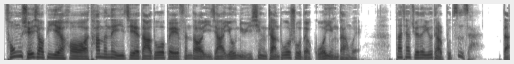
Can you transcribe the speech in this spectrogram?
从学校毕业后，他们那一届大多被分到一家由女性占多数的国营单位。大家觉得有点不自在，但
